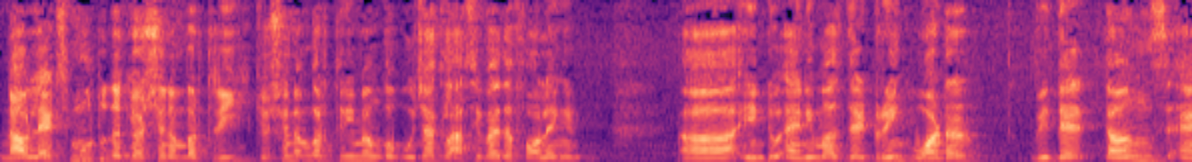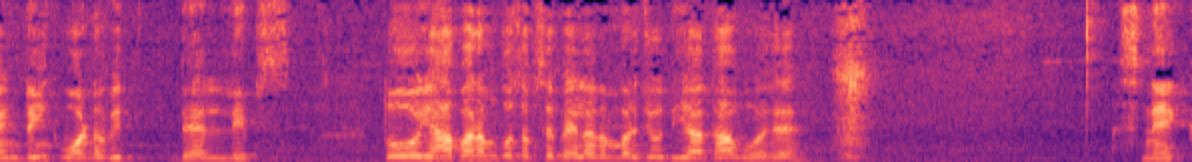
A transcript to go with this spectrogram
Now let's move to the question number three question number three में हमको पूछा classify the following into animals they drink water with their tongues and drink water with their lips तो यहाँ पर हमको सबसे पहला नंबर जो दिया था वो है स्नेक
